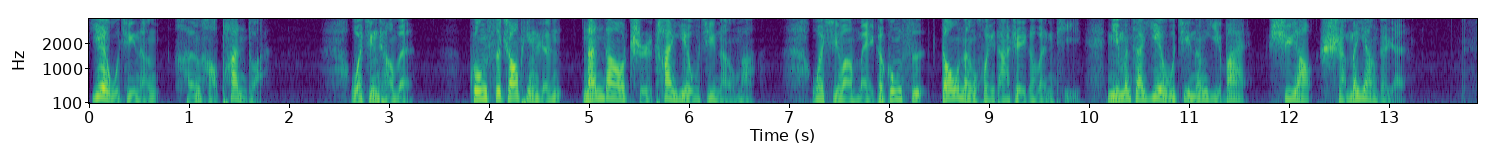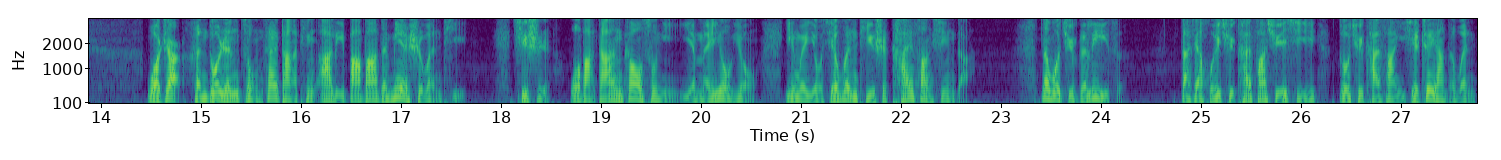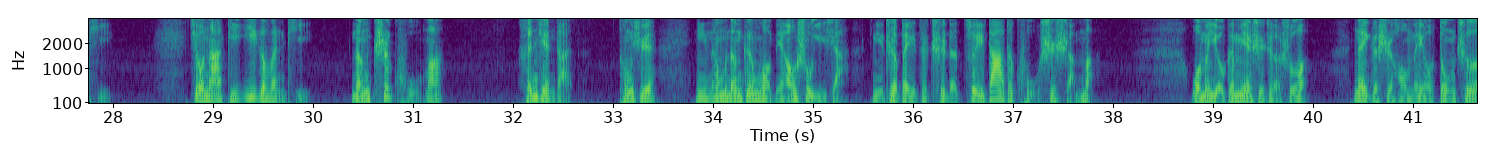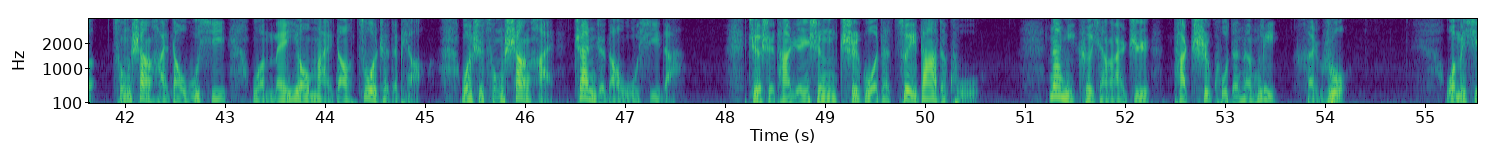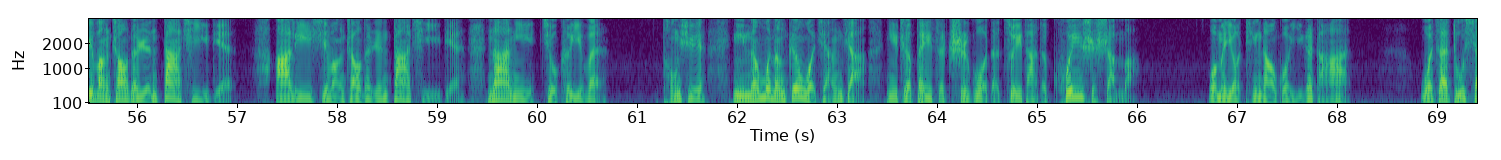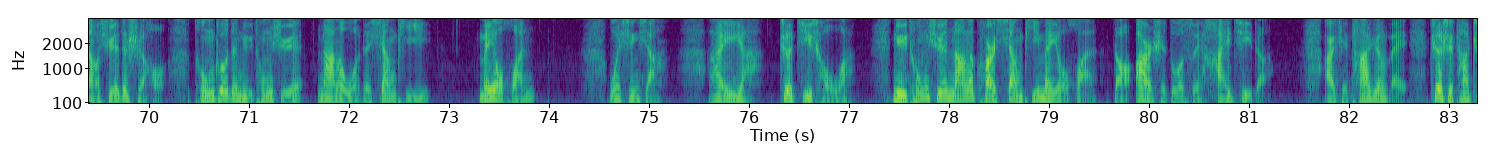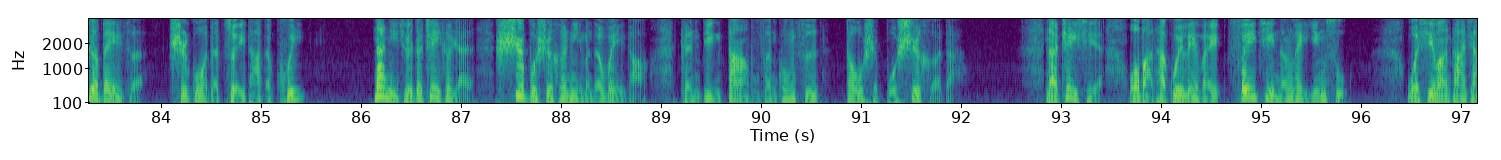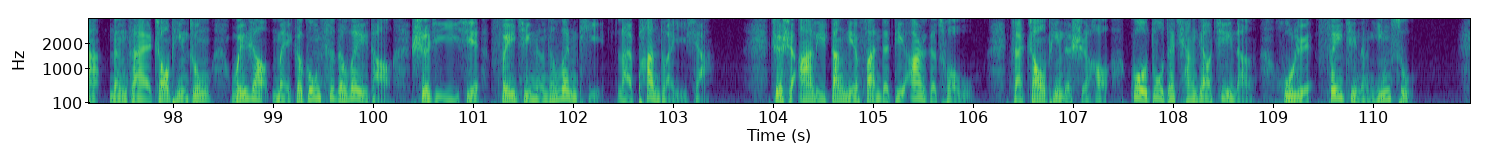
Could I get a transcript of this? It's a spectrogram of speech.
业务技能很好判断。我经常问，公司招聘人难道只看业务技能吗？我希望每个公司都能回答这个问题。你们在业务技能以外需要什么样的人？我这儿很多人总在打听阿里巴巴的面试问题，其实我把答案告诉你也没有用，因为有些问题是开放性的。那我举个例子，大家回去开发学习，多去开发一些这样的问题。就拿第一个问题，能吃苦吗？很简单，同学，你能不能跟我描述一下你这辈子吃的最大的苦是什么？我们有个面试者说，那个时候没有动车，从上海到无锡，我没有买到坐着的票，我是从上海站着到无锡的，这是他人生吃过的最大的苦。那你可想而知，他吃苦的能力很弱。我们希望招的人大气一点，阿里希望招的人大气一点，那你就可以问。同学，你能不能跟我讲讲你这辈子吃过的最大的亏是什么？我们有听到过一个答案：我在读小学的时候，同桌的女同学拿了我的橡皮，没有还。我心想：哎呀，这记仇啊！女同学拿了块橡皮没有还，到二十多岁还记得，而且她认为这是她这辈子吃过的最大的亏。那你觉得这个人适不适合你们的味道？肯定大部分公司。都是不适合的。那这些我把它归类为非技能类因素。我希望大家能在招聘中围绕每个公司的味道设计一些非技能的问题来判断一下。这是阿里当年犯的第二个错误，在招聘的时候过度的强调技能，忽略非技能因素。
